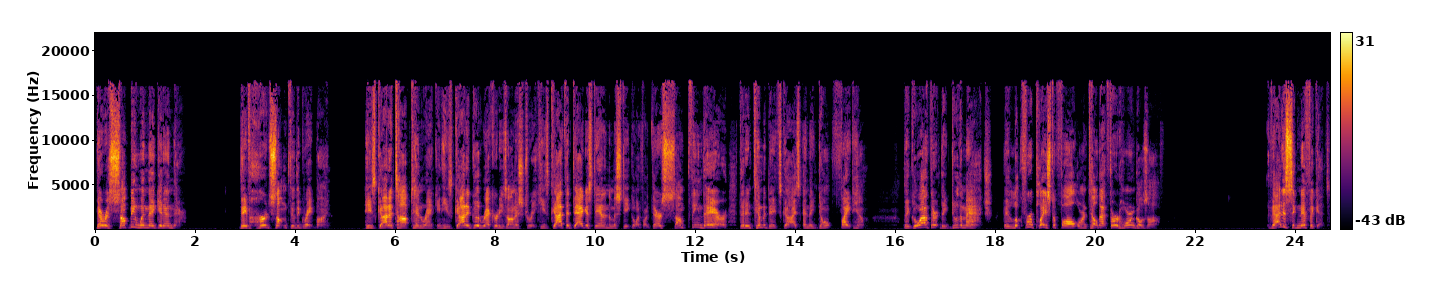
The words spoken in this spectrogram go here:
There is something when they get in there. They've heard something through the grapevine. He's got a top 10 ranking. He's got a good record. He's on a streak. He's got the Dagestan and the Mystique going for it. There's something there that intimidates guys, and they don't fight him. They go out there, they do the match. They look for a place to fall or until that third horn goes off. That is significant.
